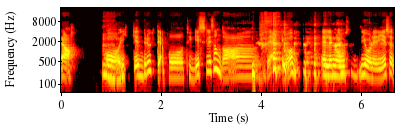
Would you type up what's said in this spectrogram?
Ja. Mhm. Og ikke bruk det på tyggis, liksom. Da, det er ikke lov. Eller noe jålerier. Så,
